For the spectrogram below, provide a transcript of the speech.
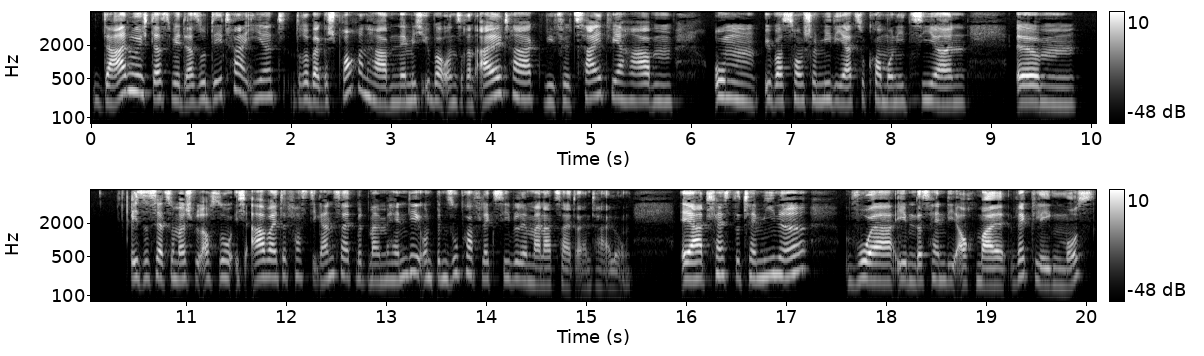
dadurch, dass wir da so detailliert drüber gesprochen haben, nämlich über unseren Alltag, wie viel Zeit wir haben, um über Social Media zu kommunizieren, ähm, ist es ja zum Beispiel auch so, ich arbeite fast die ganze Zeit mit meinem Handy und bin super flexibel in meiner Zeiteinteilung. Er hat feste Termine, wo er eben das Handy auch mal weglegen muss.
